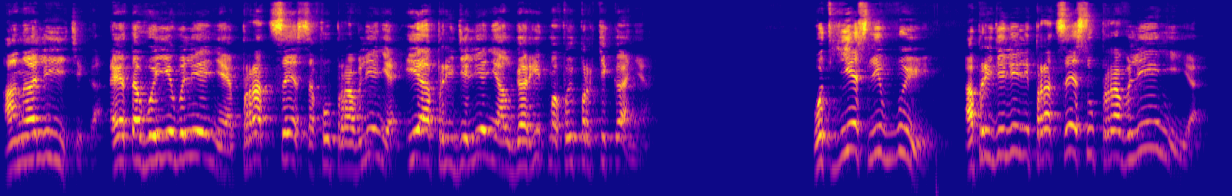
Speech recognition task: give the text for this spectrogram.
Аналитика – это выявление процессов управления и определение алгоритмов и протекания. Вот если вы определили процесс управления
